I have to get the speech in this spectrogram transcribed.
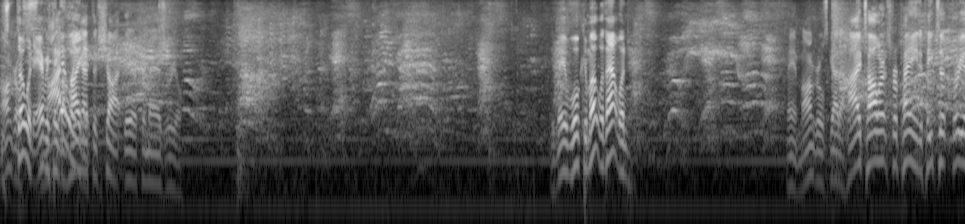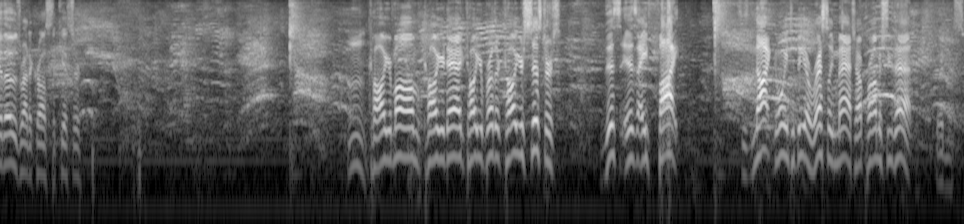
Just throwing everything behind at it. the shot there from Azriel. You may have woke him up with that one. Man, Mongrel's got a high tolerance for pain if he took three of those right across the kisser. Call your mom, call your dad, call your brother, call your sisters. This is a fight. This is not going to be a wrestling match, I promise you that. Goodness.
